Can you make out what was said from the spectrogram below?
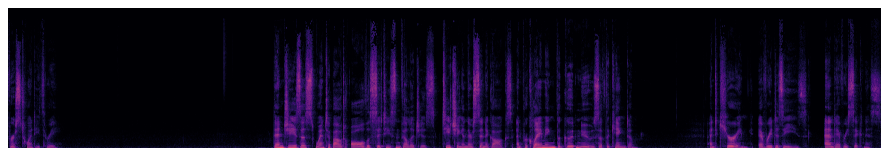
verse 23. Then Jesus went about all the cities and villages, teaching in their synagogues and proclaiming the good news of the kingdom, and curing every disease and every sickness.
